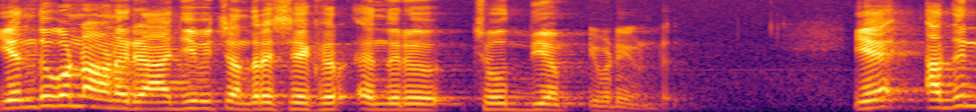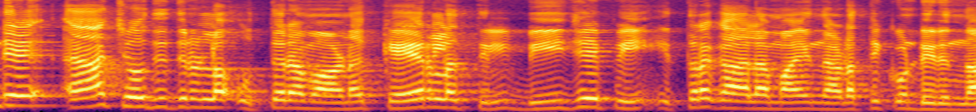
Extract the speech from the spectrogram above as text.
എന്തുകൊണ്ടാണ് രാജീവ് ചന്ദ്രശേഖർ എന്നൊരു ചോദ്യം ഇവിടെയുണ്ട്. അതിന്റെ ആ ചോദ്യത്തിനുള്ള ഉത്തരമാണ് കേരളത്തിൽ ബി ജെ പി ഇത്ര കാലമായി നടത്തിക്കൊണ്ടിരുന്ന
